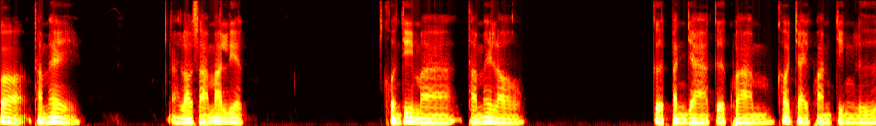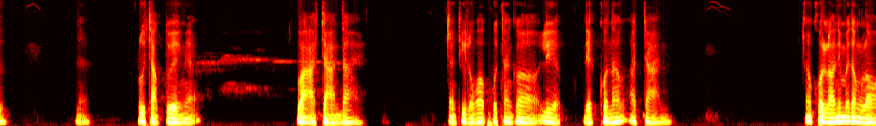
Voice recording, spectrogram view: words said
ก็ทำให้เราสามารถเรียก คนที่มาทำให้เราเกิดปัญญาเกิดความเข้าใจความจริงหรือนะรู้จักตัวเองเนี่ยว่าอาจารย์ได้ อย่างที่หลวงพ่อพุธท่านก็เรียกเด็กคนนั้นอาจารย์คนเรานี่ไม่ต้องรอ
